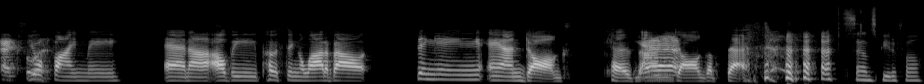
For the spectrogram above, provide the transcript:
Excellent. You'll find me, and uh, I'll be posting a lot about singing and dogs because. I'm dog obsessed. Sounds beautiful.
